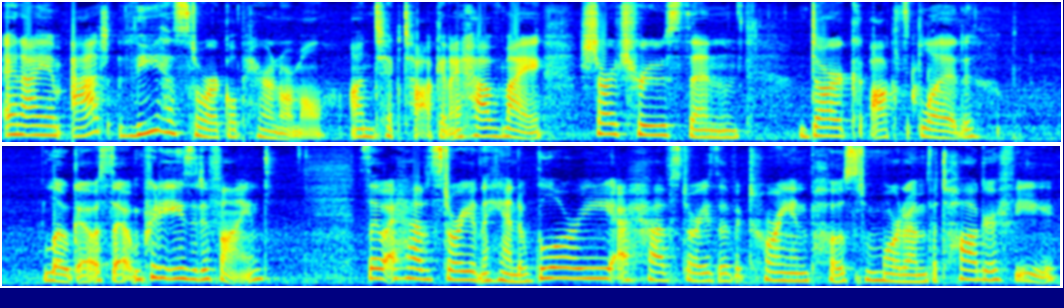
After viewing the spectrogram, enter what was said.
and I am at The Historical Paranormal on TikTok. And I have my chartreuse and dark oxblood logo, so pretty easy to find. So I have story of the Hand of Glory. I have stories of Victorian post-mortem photography.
